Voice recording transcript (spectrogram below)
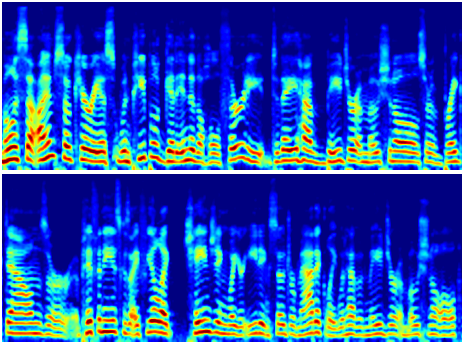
Melissa, I am so curious when people get into the whole 30, do they have major emotional sort of breakdowns or epiphanies? Because I feel like changing what you're eating so dramatically would have a major emotional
